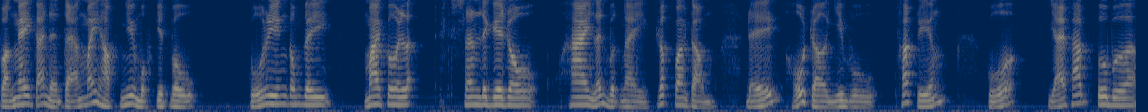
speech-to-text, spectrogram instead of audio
và ngay cả nền tảng máy học như một dịch vụ của riêng công ty Michael Sanlegero hai lĩnh vực này rất quan trọng để hỗ trợ nhiệm vụ phát triển của giải pháp Uber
